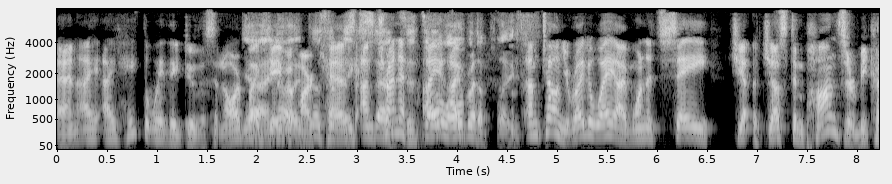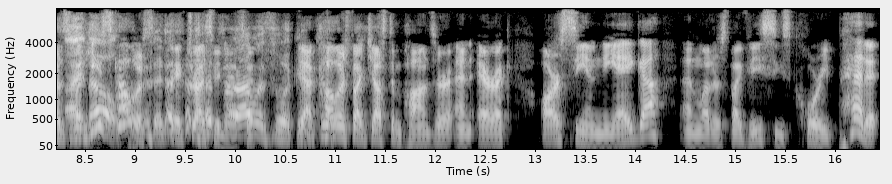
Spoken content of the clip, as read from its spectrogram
And I, I hate the way they do this. And art Yeah, by I David Marquez. I'm sense. trying to. It's I, all I- over the place. I'm telling you right away. I want to say J- Justin Ponsor because but he's colors. It, it drives me nuts. I was looking, yeah, too. colors by Justin Ponsor and Erick Arciniega, and letters by VC's Cory Petit.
